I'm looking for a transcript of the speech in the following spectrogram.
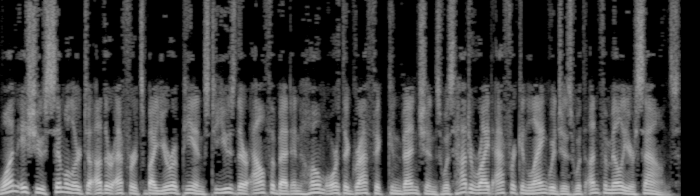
One issue similar to other efforts by Europeans to use their alphabet and home orthographic conventions was how to write African languages with unfamiliar sounds.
